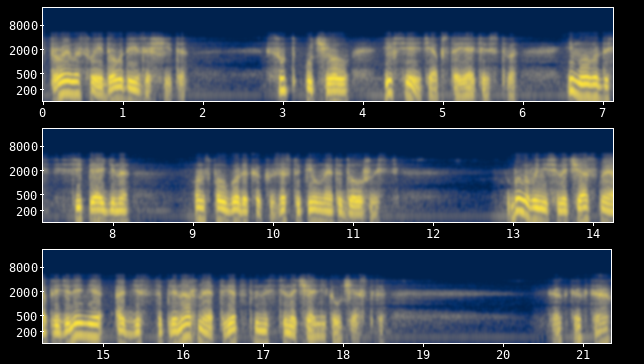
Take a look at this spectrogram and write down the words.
строила свои доводы и защита. Суд учел и все эти обстоятельства, и молодость Сипягина, он с полгода как заступил на эту должность, было вынесено частное определение о дисциплинарной ответственности начальника участка. Так, так, так,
